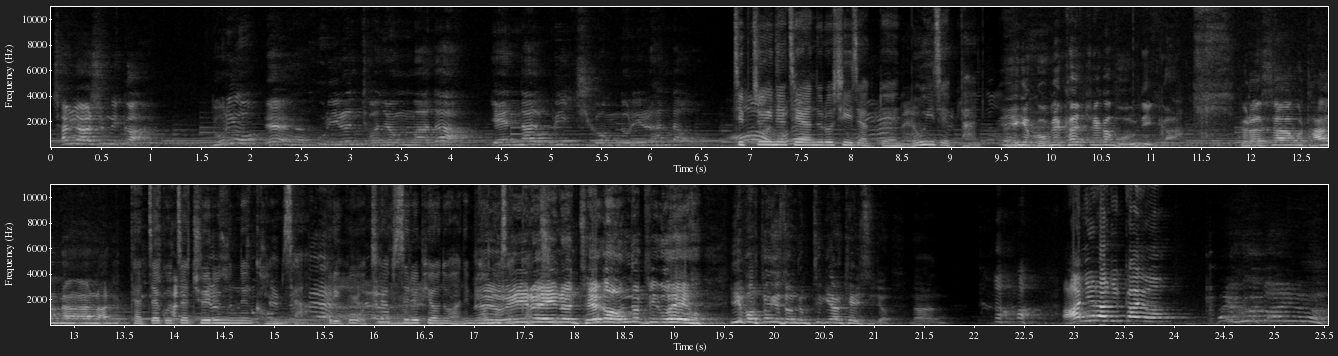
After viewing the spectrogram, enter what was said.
참여하십니까? 놀이요? 예 우리는 저녁마다 옛날 우리 직업놀이를 한다고. 집주인의 제안으로 시작된 모의 재판. 이게 고백할 죄가 뭡니까? 그럴싸하고 당당한 아주 다짜고짜 죄를 묻는 검사 그리고 트랍스를 변호하는 변호사까지. 의뢰인은 죄가 없는 피고예요. 이 법정에서는 좀 특이한 케이스죠. 난 아니라니까요. 아니 그것도 아니면은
